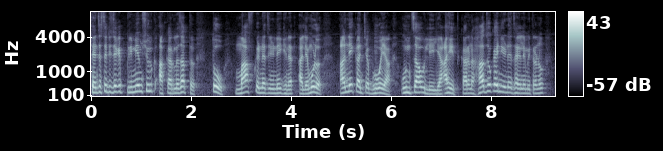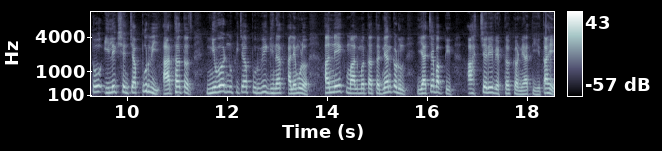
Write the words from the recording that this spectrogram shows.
त्यांच्यासाठी जे काही प्रीमियम शुल्क आकारलं जातं तो माफ करण्याचा निर्णय घेण्यात आल्यामुळं अनेकांच्या भुवया उंचावलेल्या आहेत. कारण हा जो काही निर्णय झालेला मित्रांनो तो इलेक्शनच्या पूर्वी अर्थातच निवडणुकीच्या पूर्वी घेण्यात आल्यामुळं अनेक मालमत्ता तज्ज्ञांकडून याच्या बाबतीत आश्चर्य व्यक्त करण्यात येत आहे.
